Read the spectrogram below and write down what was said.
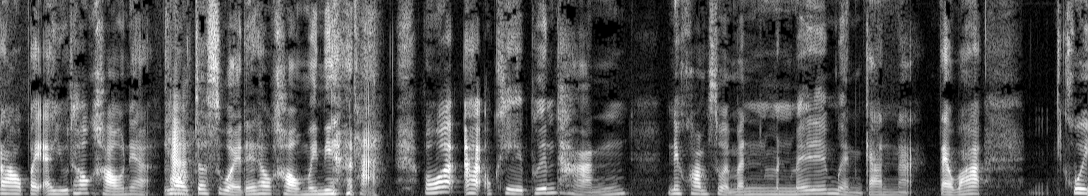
เราไปอายุเท่าเขาเนี่ยค่ะเราจะสวยได้เท่าเขาไหมเนี่ยค่ะเพราะว่าอะโอเคพื้นฐานในความสวยมันมันไม่ได้เหมือนกันน่ะแต่ว่าคุย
